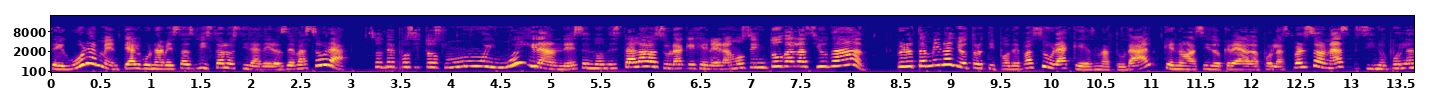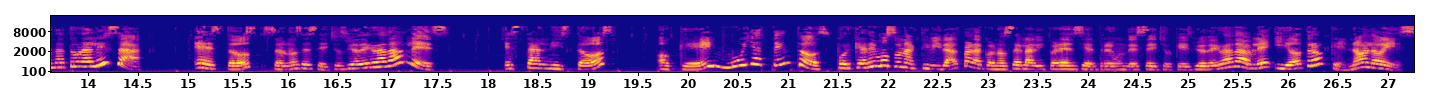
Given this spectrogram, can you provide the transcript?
Seguramente alguna vez has visto los tiraderos de basura. Son depósitos muy, muy grandes en donde está la basura que generamos en toda la ciudad. Pero también hay otro tipo de basura que es natural, que no ha sido creada por las personas, sino por la naturaleza. Estos son los desechos biodegradables. ¿Están listos? Ok, muy atentos, porque haremos una actividad para conocer la diferencia entre un desecho que es biodegradable y otro que no lo es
